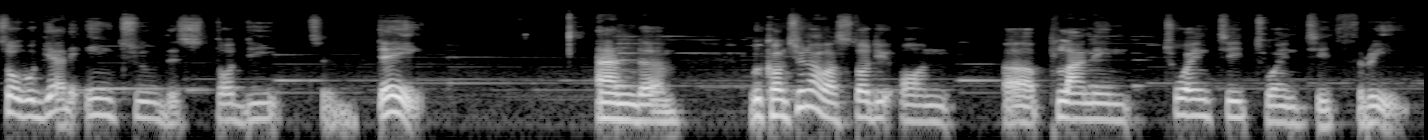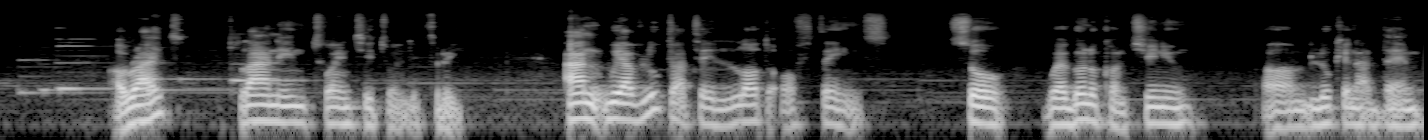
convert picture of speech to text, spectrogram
So we'll get into the study today. And um, we continue our study on uh, planning 2023. All right, planning 2023. And we have looked at a lot of things. So we're going to continue um, looking at them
